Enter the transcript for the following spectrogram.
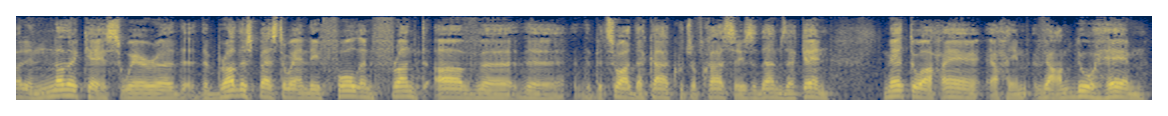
But another case where uh, the, the, brothers passed away and they fall in front of uh, the the Betzua Daka, Kuchavcha, Adam Zaken, Metu Achim, Ve'amdu Hem,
